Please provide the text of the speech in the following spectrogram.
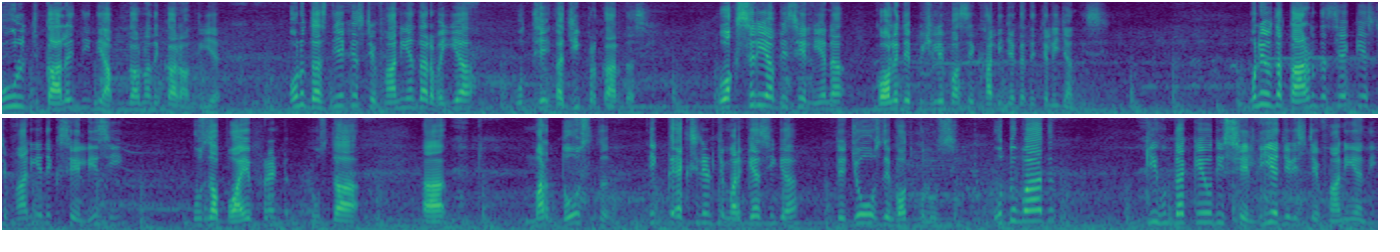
ਸਕੂਲ ਚ ਕਾਲਜ ਦੀ ਅਧਿਆਪਕਾ ਉਹਨਾਂ ਦੇ ਘਰ ਆਉਂਦੀ ਹੈ। ਉਹਨੂੰ ਦੱਸਦੀ ਹੈ ਕਿ ਸਟੇਫਾਨੀਆ ਦਾ ਰਵੱਈਆ ਉੱਥੇ ਅਜੀਬ ਪ੍ਰਕਾਰ ਦਾ ਸੀ। ਉਹ ਅਕਸਰ ਹੀ ਆਪਣੀ ਸਹੇਲੀਆਂ ਨਾਲ ਕਾਲਜ ਦੇ ਪਿਛਲੇ ਪਾਸੇ ਖਾਲੀ ਜਗ੍ਹਾ ਤੇ ਚਲੀ ਜਾਂਦੀ ਸੀ। ਉਹਨੇ ਉਸ ਦਾ ਕਾਰਨ ਦੱਸਿਆ ਕਿ ਸਟੇਫਾਨੀਆ ਦੀ ਇੱਕ ਸਹੇਲੀ ਸੀ। ਉਸ ਦਾ ਬॉयਫ੍ਰੈਂਡ ਉਸ ਦਾ ਅ, ਦੋਸਤ ਇੱਕ ਐਕਸੀਡੈਂਟ 'ਚ ਮਰ ਗਿਆ ਸੀਗਾ ਤੇ ਜੋ ਉਸ ਦੇ ਬਹੁਤ ਕਲੋਜ਼ ਸੀ। ਉਸ ਤੋਂ ਬਾਅਦ ਕੀ ਹੁੰਦਾ ਕਿ ਉਹਦੀ ਸਹੇਲੀ ਹੈ ਜਿਹੜੀ ਸਟੇਫਾਨੀਆ ਦੀ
